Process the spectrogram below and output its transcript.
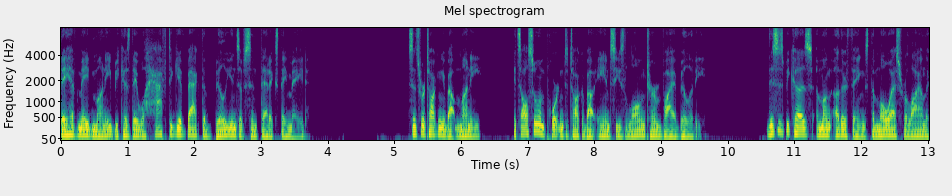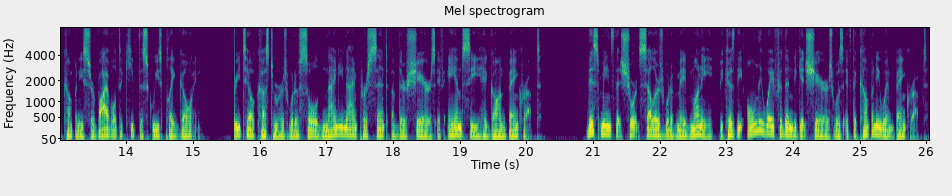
They have made money because they will have to give back the billions of synthetics they made. Since we're talking about money, it's also important to talk about AMC's long-term viability. This is because, among other things, the MOASS rely on the company's survival to keep the squeeze play going. Retail customers would have sold 99% of their shares if AMC had gone bankrupt. This means that short sellers would have made money because the only way for them to get shares was if the company went bankrupt.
